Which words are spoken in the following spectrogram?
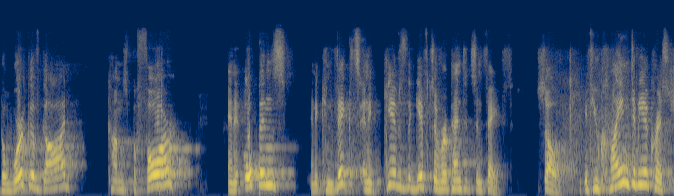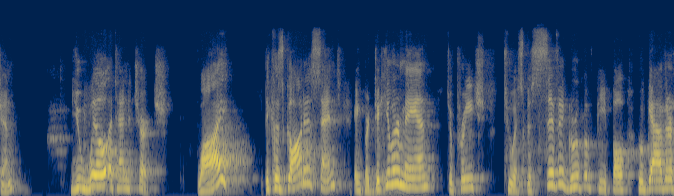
The work of God comes before, and it opens, and it convicts, and it gives the gifts of repentance and faith. So, if you claim to be a Christian, you will attend church. Why? Because God has sent a particular man to preach to a specific group of people who gather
